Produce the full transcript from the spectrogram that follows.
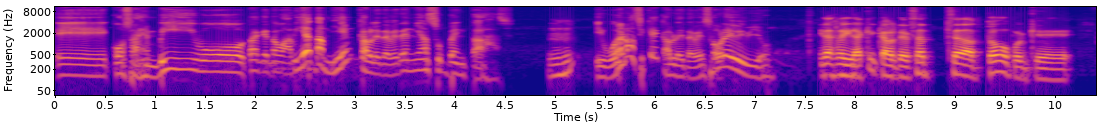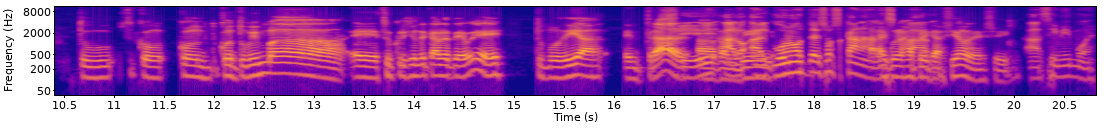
eh, cosas en vivo, que todavía también Cable TV tenía sus ventajas. Y bueno, así que Cable TV sobrevivió. Y la realidad es que Cable TV se, adaptó porque tú, con, con, tu misma eh, suscripción de Cable TV, tú podías entrar a, algunos de esos canales. algunas aplicaciones, sí. Así mismo es.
